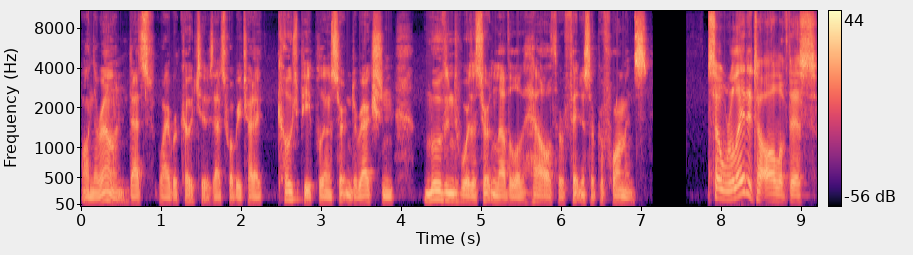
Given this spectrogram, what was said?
on their own. That's why we're coaches. That's why we try to coach people in a certain direction move them towards a certain level of health or fitness or performance. So related to all of this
